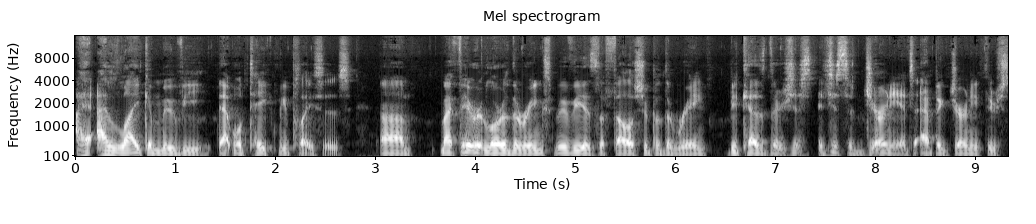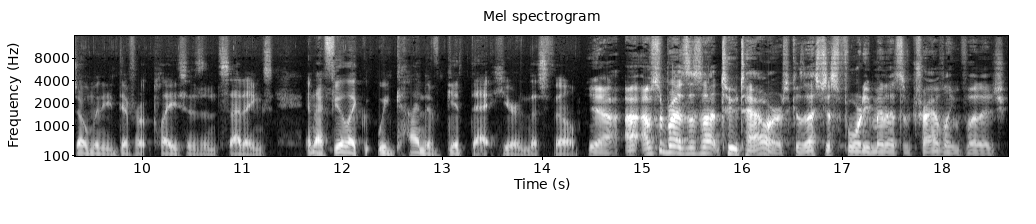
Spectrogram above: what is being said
I, I, like a movie that will take me places. Um, my favorite Lord of the Rings movie is The Fellowship of the Ring because there's just it's just a journey. It's an epic journey through so many different places and settings, and I feel like we kind of get that here in this film. Yeah, I, am surprised it's not two towers because that's just 40 minutes of traveling footage.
